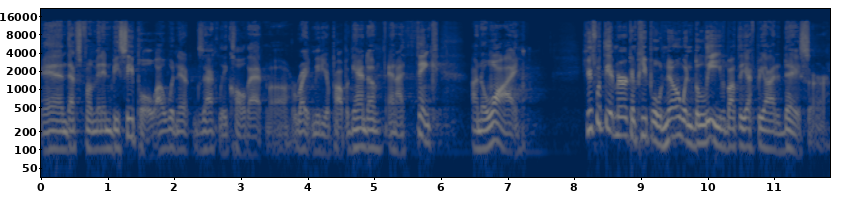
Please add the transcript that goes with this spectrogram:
And that's from an NBC poll. I wouldn't exactly call that uh, right media propaganda. And I think I know why. Here's what the American people know and believe about the FBI today, sir.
